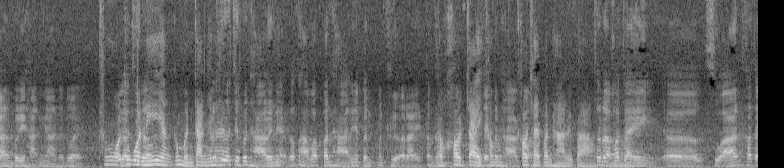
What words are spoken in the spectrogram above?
การบริหารงานเราด้วย ทั้งวันเาทุกวันที่นี้เรายังก็เหมือนกันเวใช่ไหลามที่เราเจอปัญหาอะไรเนี่ยเราต้องถามว่าปัญหาเนี่ยมันมันคืออะไรต้องเราเข้าใจปัญหาคำก่อนเข้าใจปัญหาหรือเปล่า ถ้าเราเข้าใจเอ่อสุอานเข้าใจ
